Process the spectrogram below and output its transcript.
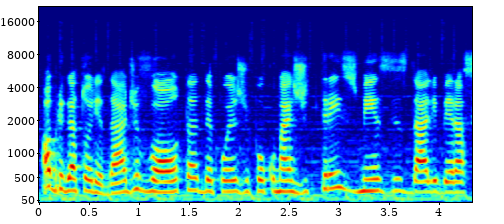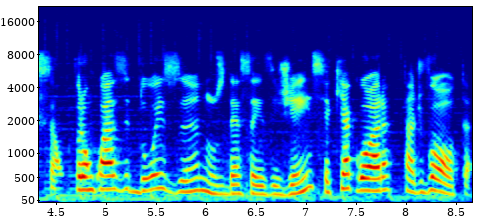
A obrigatoriedade volta depois de pouco mais de três meses da liberação. Foram quase dois anos dessa exigência que agora está de volta.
